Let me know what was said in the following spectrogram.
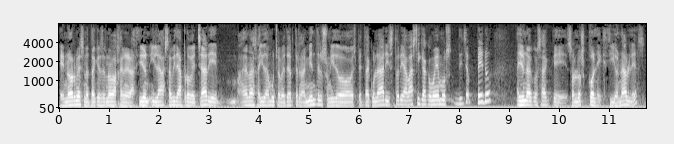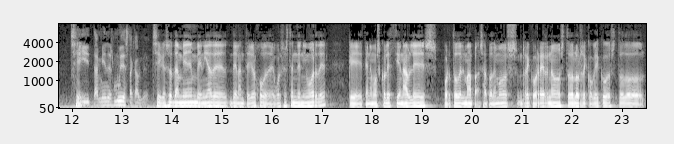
enorme, se nota que es de nueva generación y la ha sabido aprovechar y además ayuda mucho a meterte en el ambiente, el sonido espectacular, historia básica, como ya hemos dicho, pero hay una cosa que son los coleccionables Sí. y también es muy destacable. Sí, que eso también venía de- del anterior juego de Wolfenstein The New Order, que tenemos coleccionables por todo el mapa. O sea, podemos recorrernos todos los recovecos, todo,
